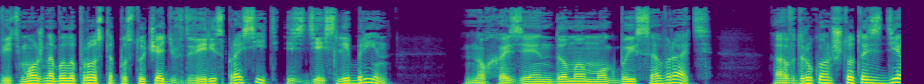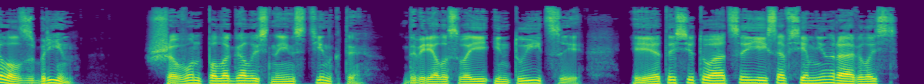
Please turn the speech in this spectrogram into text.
Ведь можно было просто постучать в дверь и спросить, здесь ли Брин. Но хозяин дома мог бы и соврать. А вдруг он что-то сделал с Брин? Шавон полагалась на инстинкты. доверяла своей интуиции, и эта ситуация ей совсем не нравилась.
